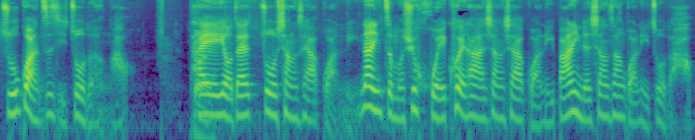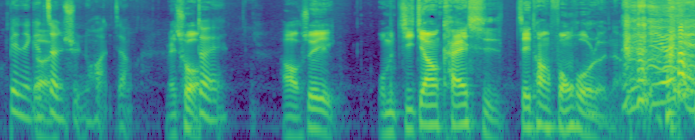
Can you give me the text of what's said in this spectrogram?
主管自己做的很好。他也有在做向下管理，那你怎么去回馈他的向下管理，把你的向上管理做得好，变成一个正循环，这样没错。对，好，所以我们即将开始这趟风火轮了，也有点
